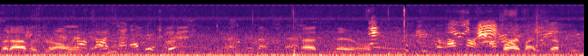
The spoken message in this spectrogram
But I was wrong. Outside, outside. Sorry, my stuff was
